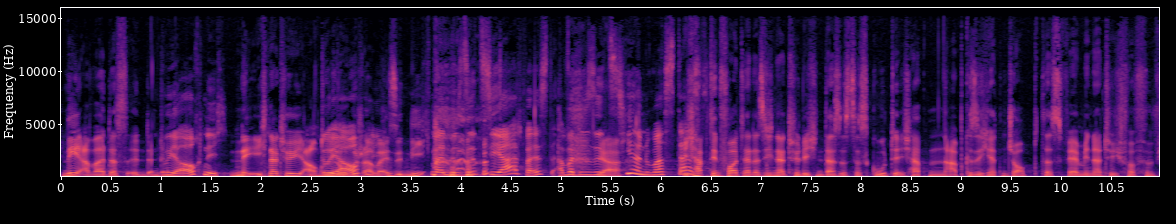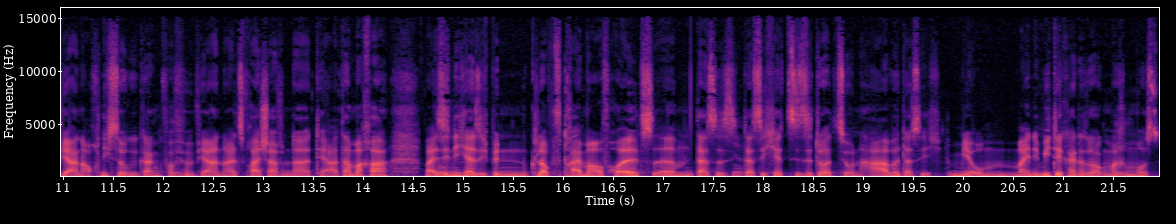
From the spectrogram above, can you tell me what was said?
Nee, aber das, äh, Du ja auch nicht. nee, ich natürlich auch, Du ja auch logischerweise nicht. nicht. Ich meine, du sitzt ja, weißt aber du sitzt Ja. hier und du machst das. Ich habe den Vorteil, dass ich natürlich, und das ist das Gute, ich habe einen abgesicherten Job. Das wäre mir natürlich vor fünf Jahren auch nicht so gegangen. Mhm. Vor fünf Jahren als freischaffender Theatermacher, weiß ich nicht. Also ich bin klopf dreimal auf Holz, ähm, dass, es, dass ich jetzt die Situation habe, dass ich mir um meine Miete keine Sorgen machen Mhm. muss.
